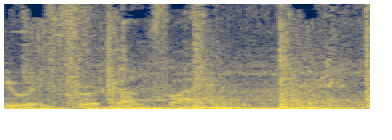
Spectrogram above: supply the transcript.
You ready for a gunfight?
